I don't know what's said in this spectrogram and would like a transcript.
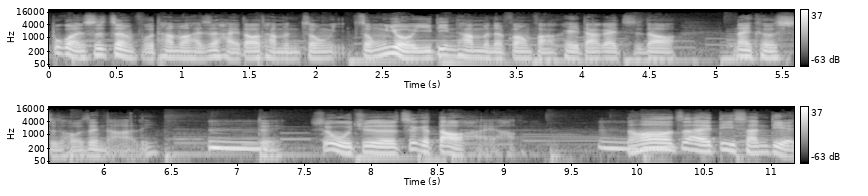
不管是政府他们还是海盗他们总总有一定他们的方法可以大概知道那颗石头在哪里。嗯，对，所以我觉得这个倒还好。然后再来第三点，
